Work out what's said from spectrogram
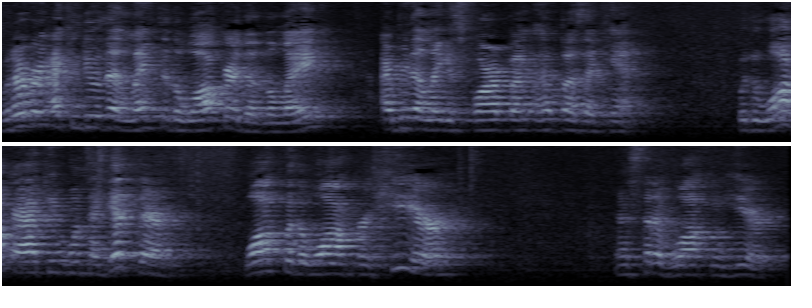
Whatever I can do with that length of the walker, the, the leg, I bring that leg as far up as I can. With the walker, I have to, once I get there, walk with the walker here instead of walking here.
